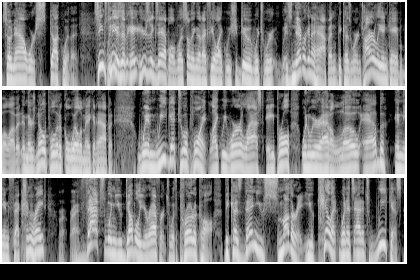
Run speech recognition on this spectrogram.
So now we're stuck with it. Seems to me as if here's an example of what something that I feel like we should do, which we're is never going to happen because we're entirely incapable of it, and there's no political will to make it happen. When we get to a point like we were last April, when we were at a low ebb in the infection uh-huh. rate, R- right that's when you double your efforts with protocol because then you smother it, you kill it when it's at its weakest.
